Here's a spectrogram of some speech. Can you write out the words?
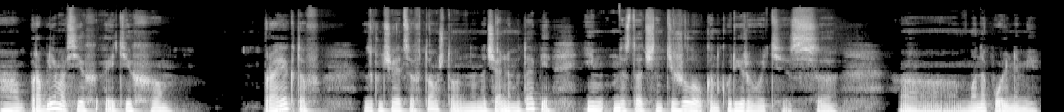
а, проблема всех этих а, проектов заключается в том, что на начальном этапе им достаточно тяжело конкурировать с монопольными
